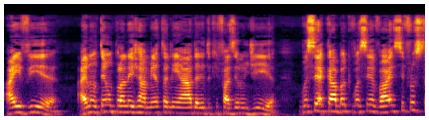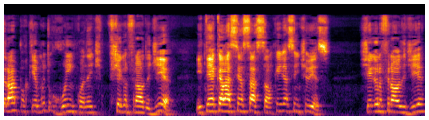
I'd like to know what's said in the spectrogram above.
aí vira, aí não tem um planejamento alinhado ali do que fazer no dia, você acaba que você vai se frustrar porque é muito ruim quando a gente chega no final do dia e tem aquela sensação. Quem já sentiu isso? Chega no final do dia,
